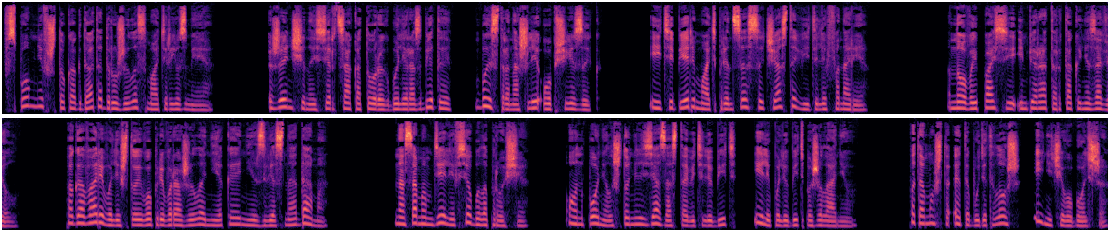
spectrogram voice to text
вспомнив, что когда-то дружила с матерью змея. Женщины, сердца которых были разбиты, быстро нашли общий язык. И теперь мать принцессы часто видели в фонаре. Новой пассии император так и не завел. Поговаривали, что его приворожила некая неизвестная дама. На самом деле все было проще. Он понял, что нельзя заставить любить или полюбить по желанию потому что это будет ложь и ничего больше.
